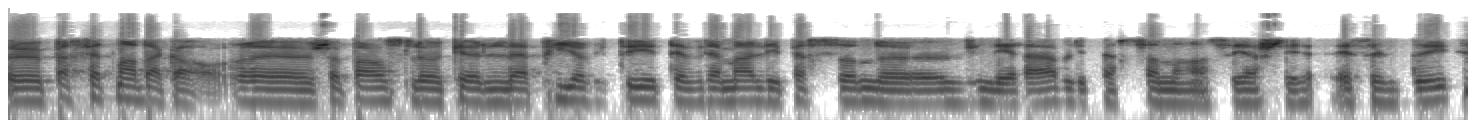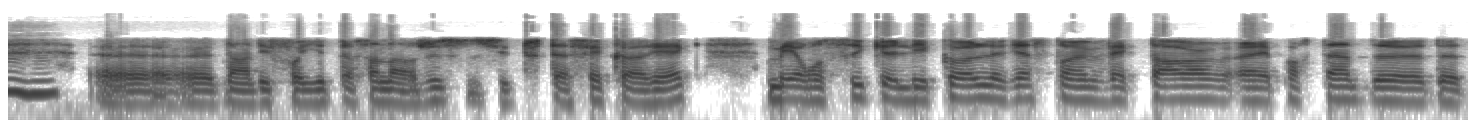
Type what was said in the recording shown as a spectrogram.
Euh, parfaitement d'accord. Euh, je pense là, que la priorité était vraiment les personnes euh, vulnérables, les personnes en CHSLD, mm-hmm. dans des foyers de personnes âgées, c'est tout à fait correct. Mais on sait que l'école reste un vecteur important de, de,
